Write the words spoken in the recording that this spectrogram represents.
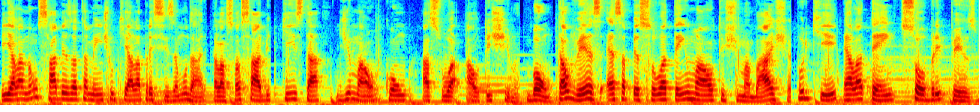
e ela não sabe exatamente o que ela precisa mudar. Ela só sabe que está de mal com a sua autoestima. Bom, talvez essa pessoa tenha uma autoestima baixa porque ela tem sobrepeso.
